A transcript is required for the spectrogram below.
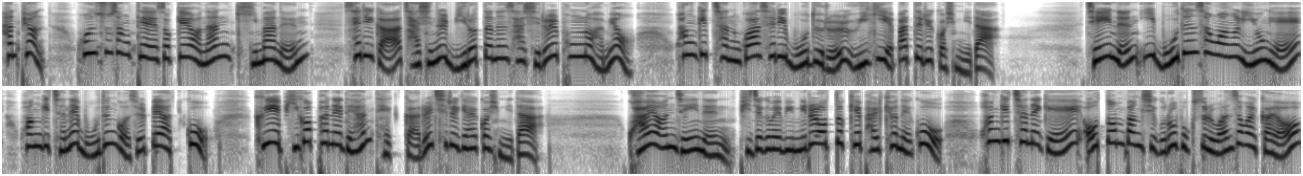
한편 혼수 상태에서 깨어난 기만은 세리가 자신을 밀었다는 사실을 폭로하며 황기찬과 세리 모두를 위기에 빠뜨릴 것입니다. 제인은 이 모든 상황을 이용해 황기찬의 모든 것을 빼앗고 그의 비겁함에 대한 대가를 치르게 할 것입니다. 과연 제인은 비자금의 비밀을 어떻게 밝혀내고 황기찬에게 어떤 방식으로 복수를 완성할까요?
